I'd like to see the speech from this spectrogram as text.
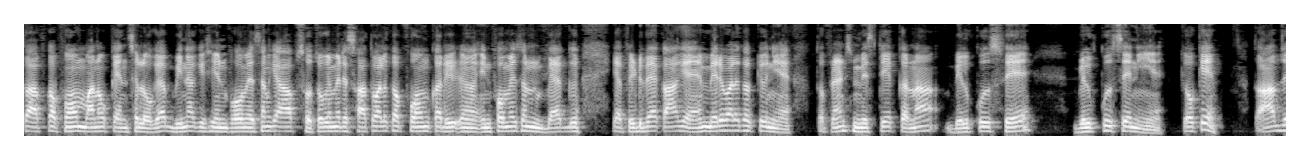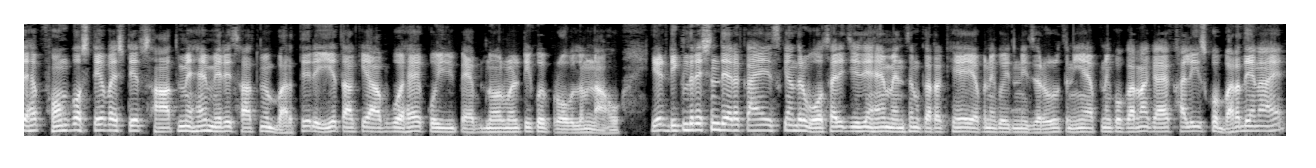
तो आपका फॉर्म मानो कैंसिल हो गया, बिना किसी इन्फॉर्मेशन के। आप सोचोगे, मेरे साथ वाले का फॉर्म का इन्फॉर्मेशन बैग या फीडबैक आ गया है, मेरे वाले का क्यों नहीं है? तो फ्रेंड्स, मिस्टेक करना बिल्कुल से बिल्कुल से नहीं है, ओके? तो आप जो है फॉर्म को स्टेप बाई स्टेप साथ में है, मेरे साथ में भरते रहिए ताकि आपको है कोई एबनॉर्मलिटी कोई प्रॉब्लम ना हो। ये डिक्लेरेशन दे रखा है, इसके अंदर बहुत सारी चीज़ें हैं मैंसन कर रखी है अपने को इतनी ज़रूरत नहीं है, अपने को करना क्या है, खाली इसको भर देना है।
